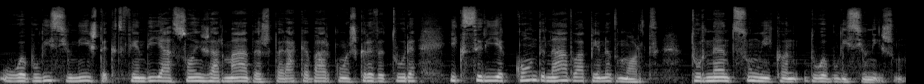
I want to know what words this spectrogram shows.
o abolicionista que defendia ações armadas para acabar com a escravatura e que seria condenado à pena de morte, tornando-se um ícone do abolicionismo.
